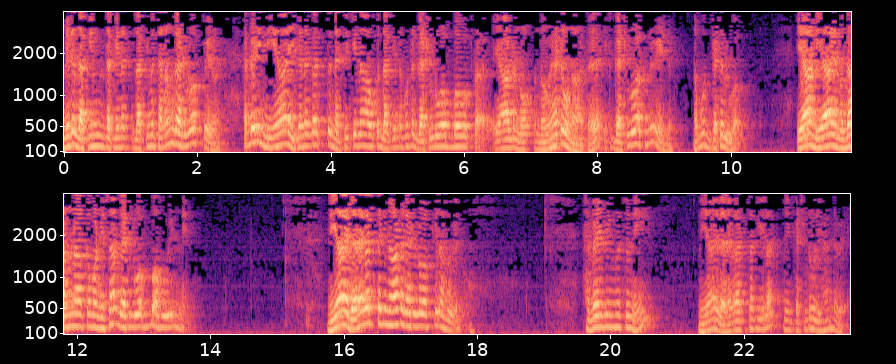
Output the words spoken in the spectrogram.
මේක දකින්න දකින දකින්න තනම ගැටලුවක් පේනවා. හැබැයි න්‍යාය ඉගෙන ගත්ත නැති කෙනා ඔක දකිනකොට ගැටලුවක් බව එයාට නොහැට උනාට ඒක ගැටලුවක් නෙවෙයිද? නමුත් ගැටලුවක්. එයා න්‍යාය නොදන්නාකම නිසා ගැටලුවක් බව අහුවෙන්නේ. න්‍යාය දැනගත්ත කෙනාට ගැටලුවක් කියලා අහුවෙනවා. හැබැයි පින්වතුනි න්‍යාය දැනගත්තා කියලත් මේ ගැටලුව ලියන්න බෑ.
